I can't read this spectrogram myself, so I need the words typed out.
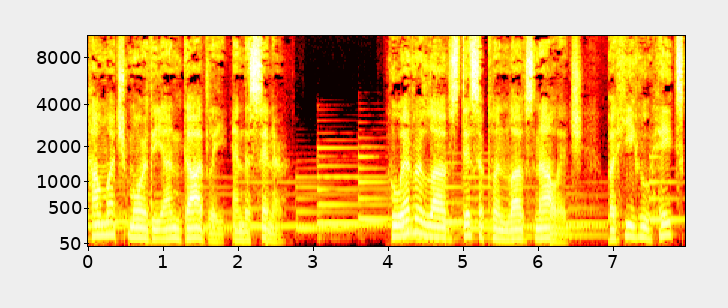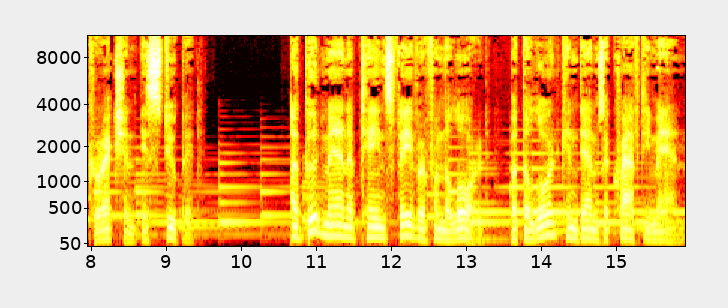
how much more the ungodly and the sinner? Whoever loves discipline loves knowledge, but he who hates correction is stupid. A good man obtains favor from the Lord, but the Lord condemns a crafty man.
